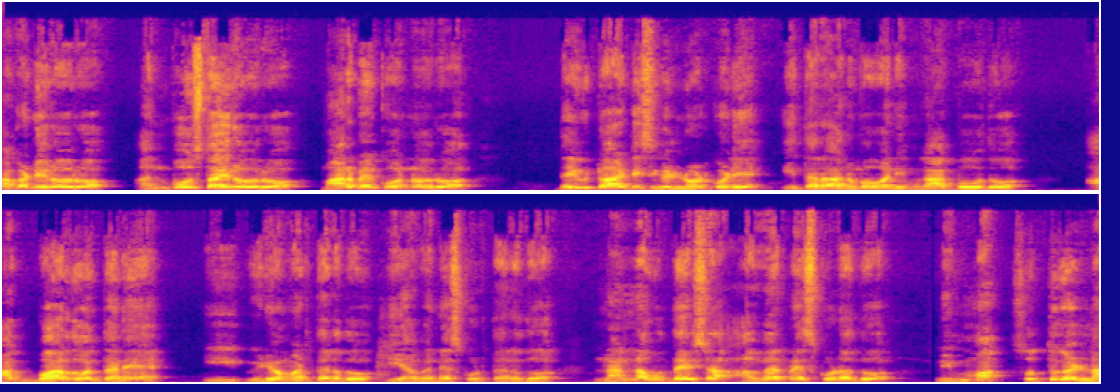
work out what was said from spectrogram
ತಗೊಂಡಿರೋರು, ಅನುಭವಿಸ್ತಾ ಇರೋರು, ಮಾರಬೇಕು ಅನ್ನೋರು, ದಯವಿಟ್ಟು ಆರ್ ಟಿ ಸಿಗಳು ನೋಡ್ಕೊಳ್ಳಿ. ಈ ಥರ ಅನುಭವ ನಿಮ್ಗೆ ಆಗ್ಬಹುದು ಆಗಬಾರ್ದು ಅಂತಾನೆ ಈ ವಿಡಿಯೋ ಮಾಡ್ತಾ ಇರೋದು, ಈ ಅವೇರ್ನೆಸ್ ಕೊಡ್ತಾ ಇರೋದು. ನನ್ನ ಉದ್ದೇಶ ಅವೇರ್ನೆಸ್ ಕೊಡೋದು. ನಿಮ್ಮ ಸೊತ್ತುಗಳನ್ನ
